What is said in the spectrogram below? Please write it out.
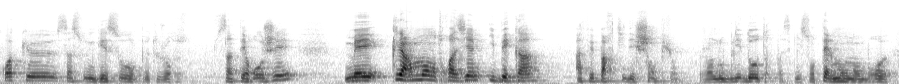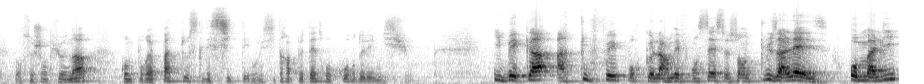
Quoique Sassou Nguesso, on peut toujours s'interroger. Mais clairement, en troisième, Ibeka a fait partie des champions. J'en oublie d'autres parce qu'ils sont tellement nombreux dans ce championnat qu'on ne pourrait pas tous les citer. On les citera peut-être au cours de l'émission. Ibeka a tout fait pour que l'armée française se sente plus à l'aise au Mali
